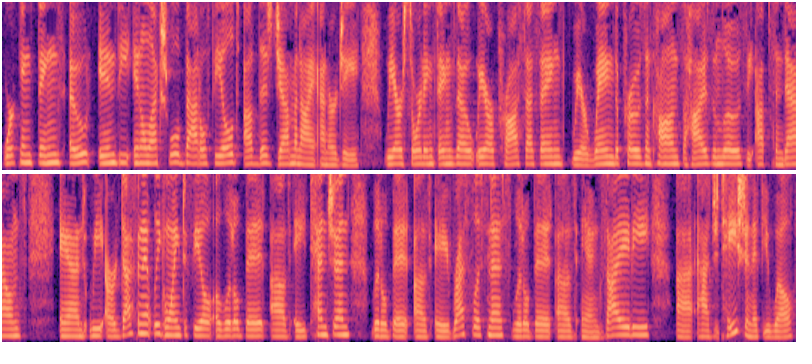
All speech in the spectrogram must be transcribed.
working things out in the intellectual battlefield of this Gemini energy. We are sorting things out, we are processing, we are weighing the pros and cons, the highs and lows, the ups and downs, and we are definitely going to feel a little bit of a tension, little bit of a restlessness, little bit of anxiety, uh, agitation, if you will,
